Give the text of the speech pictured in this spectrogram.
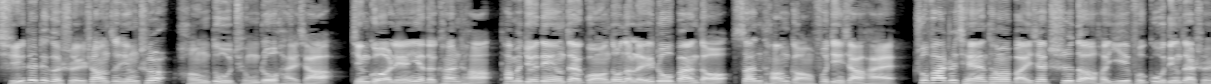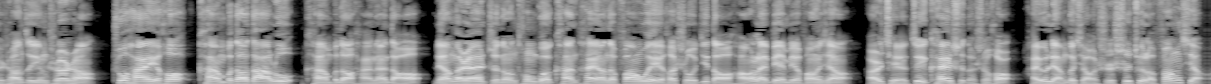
骑着这个水上自行车横渡琼州海峡。经过连夜的勘察，他们决定在广东的雷州半岛三塘港附近下海。出发之前，他们把一些吃的和衣服固定在水上自行车上。出海以后，看不到大陆，看不到海南岛，两个人只能通过看太阳的方位和手机导航来辨别方向。而且最开始的时候，还有两个小时失去了方向。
